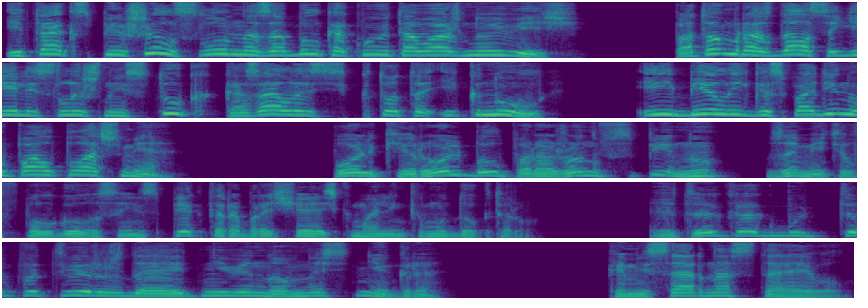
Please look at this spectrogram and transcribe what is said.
и так спешил, словно забыл какую-то важную вещь. Потом раздался еле слышный стук, казалось, кто-то икнул, и белый господин упал плашмя. Поль Кироль был поражен в спину, заметил в полголоса инспектор, обращаясь к маленькому доктору. Это как будто подтверждает невиновность негра. Комиссар настаивал.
